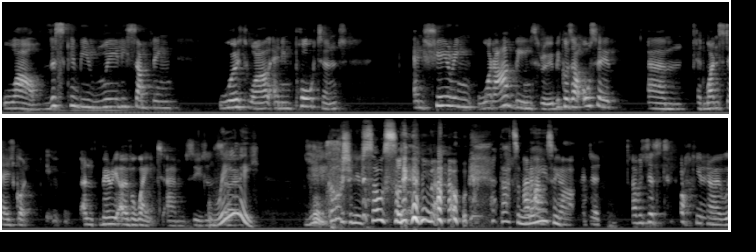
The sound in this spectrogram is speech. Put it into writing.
wow, this can be really something worthwhile and important and sharing what I've been through because I also um, at one stage got very overweight, um, Susan. Really? So, yes. Gosh, and you're so slim now. That's amazing. I, I, yeah, I did. I was just, oh, you know,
